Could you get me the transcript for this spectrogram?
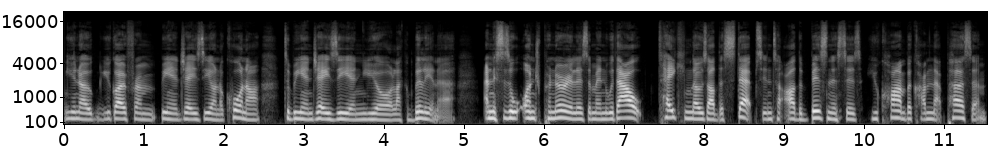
You know, you go from being a Jay Z on a corner to being Jay Z and you're like a billionaire. And this is all entrepreneurialism. And without taking those other steps into other businesses, you can't become that person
